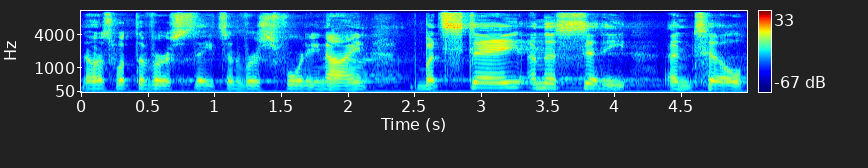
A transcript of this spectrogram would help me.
notice what the verse states in verse 49 but stay in the city until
